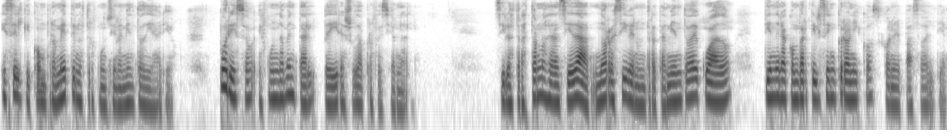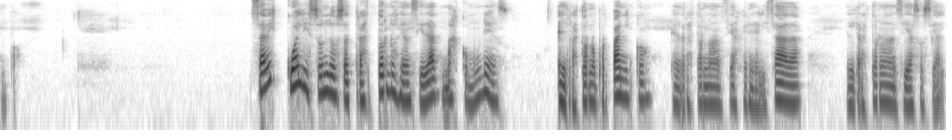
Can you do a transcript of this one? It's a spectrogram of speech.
es el que compromete nuestro funcionamiento diario por eso es fundamental pedir ayuda profesional. Si los trastornos de ansiedad no reciben un tratamiento adecuado, tienden a convertirse en crónicos con el paso del tiempo. ¿Sabes cuáles son los trastornos de ansiedad más comunes? El trastorno por pánico, el trastorno de ansiedad generalizada, el trastorno de ansiedad social.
